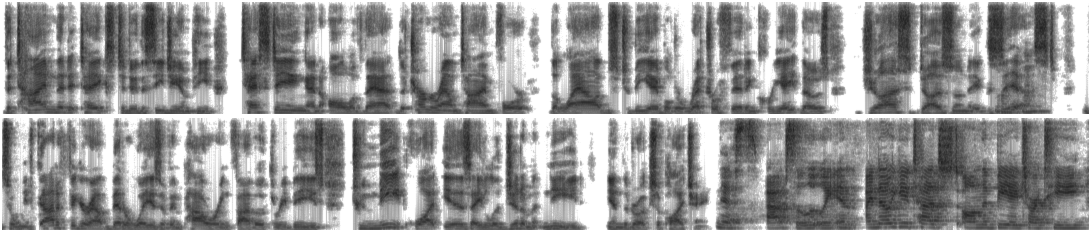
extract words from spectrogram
The time that it takes to do the CGMP testing and all of that, the turnaround time for the labs to be able to retrofit and create those just doesn't mm-hmm. exist. And so we've got to figure out better ways of empowering 503Bs to meet what is a legitimate need in the drug supply chain. Yes, absolutely. And I know you touched on the BHRT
